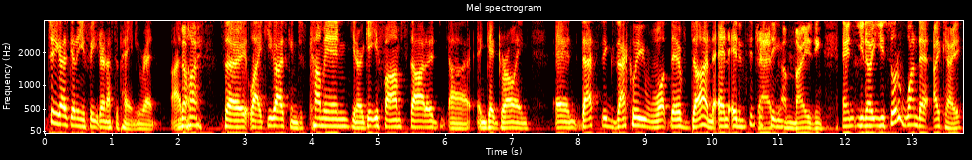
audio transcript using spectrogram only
Until you guys get on your feet, you don't have to pay any rent. Either. Nice. So like you guys can just come in, you know, get your farm started, uh, and get growing. And that's exactly what they've done. And it's That's interesting. amazing. And you know, you sort of wonder, okay,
